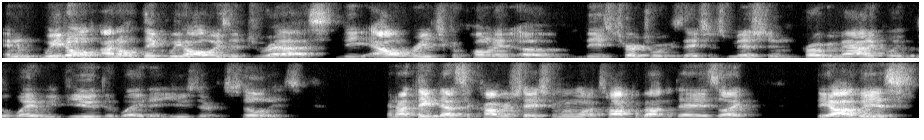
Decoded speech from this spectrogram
And we don't, I don't think we always address the outreach component of these church organizations' mission programmatically with the way we view the way they use their facilities. And I think that's the conversation we want to talk about today is like the obvious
